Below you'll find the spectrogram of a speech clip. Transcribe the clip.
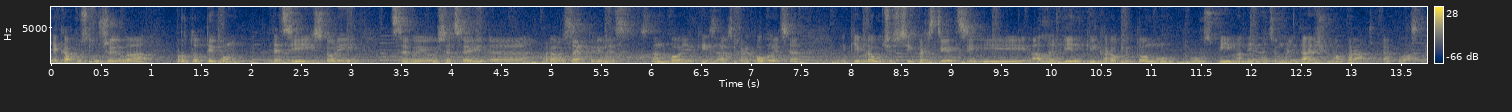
яка послужила прототипом для цієї історії, це виявився цей е, правосекторівець Станко, який зараз переховується, який брав участь в цій перестрілці, і, але він кілька років тому був спійманий на цьому літаючому апараті, так, власне.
